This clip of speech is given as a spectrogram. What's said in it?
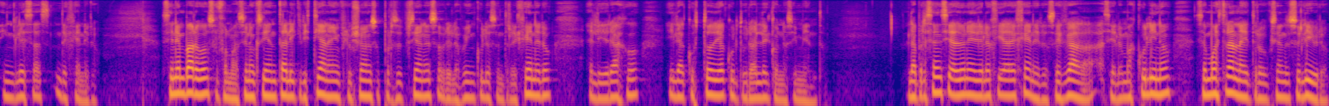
inglesas de género. Sin embargo, su formación occidental y cristiana influyó en sus percepciones sobre los vínculos entre el género, el liderazgo y la custodia cultural del conocimiento. La presencia de una ideología de género sesgada hacia lo masculino se muestra en la introducción de su libro,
